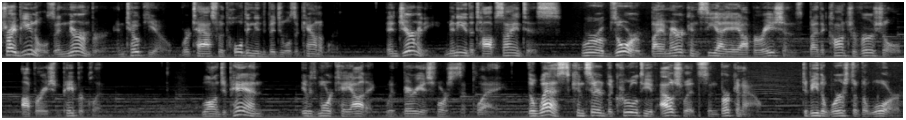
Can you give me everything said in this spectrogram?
Tribunals in Nuremberg and Tokyo were tasked with holding individuals accountable. In Germany, many of the top scientists were absorbed by American CIA operations by the controversial Operation Paperclip. While in Japan, it was more chaotic, with various forces at play. The West considered the cruelty of Auschwitz and Birkenau to be the worst of the war.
